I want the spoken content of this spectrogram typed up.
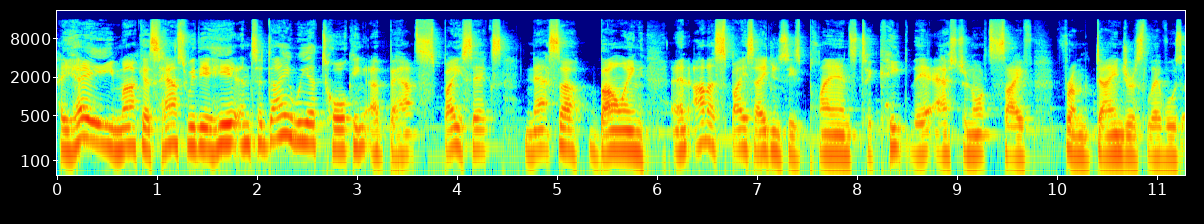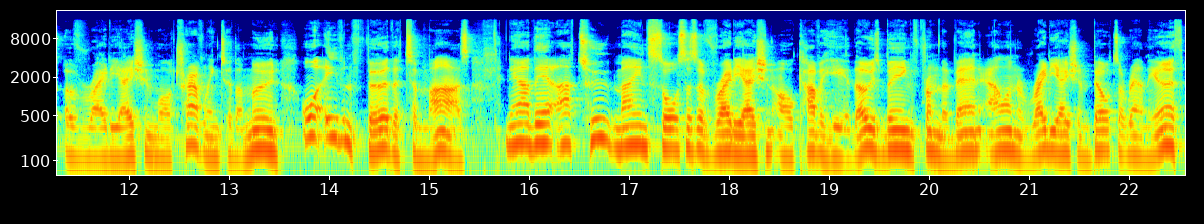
Hey, hey, Marcus House with you here, and today we are talking about SpaceX, NASA, Boeing, and other space agencies' plans to keep their astronauts safe from dangerous levels of radiation while travelling to the moon or even further to Mars. Now, there are two main sources of radiation I'll cover here, those being from the Van Allen radiation belts around the Earth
